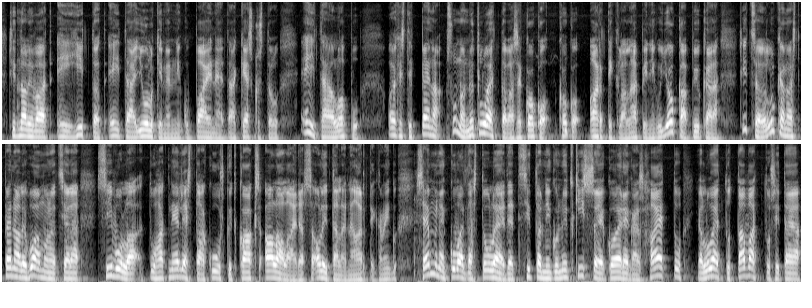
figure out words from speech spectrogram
Sitten ne oli vaan, että ei hitto, että ei tämä julkinen niin kuin paine, tämä keskustelu, ei tämä lopu. Oikeasti Pena, sun on nyt luettava se koko, koko artikla läpi, niin kuin joka pykälä. Sitten se oli lukenut, että Pena oli huomannut, että siellä sivulla 1462 alalaidassa oli tällainen artikla. Niin semmoinen kuva tästä tulee, että sitten on niin kuin nyt kissojen ja koirien kanssa haettu ja luettu, tavattu sitä ja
